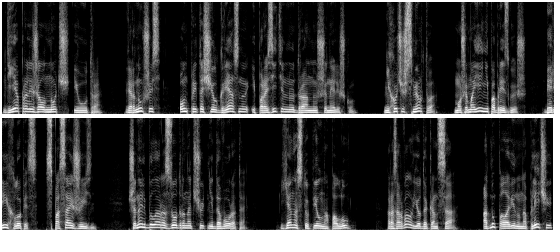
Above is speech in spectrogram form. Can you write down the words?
где я пролежал ночь и утро. Вернувшись, он притащил грязную и поразительную дранную шинелишку. «Не хочешь с мертвого? Может, моей не побрезгуешь? Бери, хлопец, спасай жизнь!» Шинель была разодрана чуть не до ворота. Я наступил на полу, разорвал ее до конца, одну половину на плечи,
